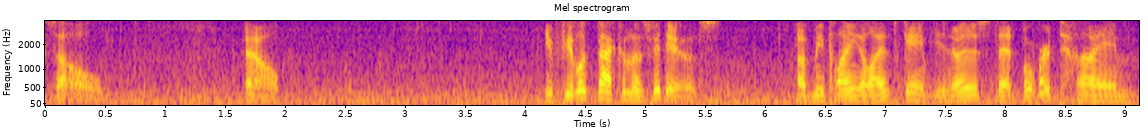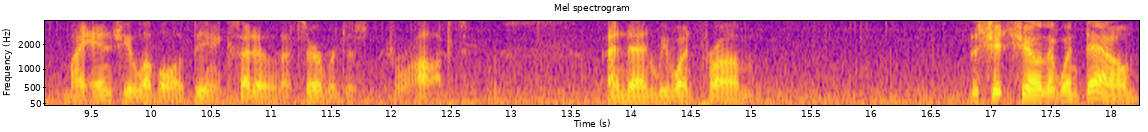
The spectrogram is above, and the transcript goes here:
So, you know, if you look back on those videos of me playing Alliance game, you notice that over time, my energy level of being excited on that server just dropped. And then we went from the shit show that went down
